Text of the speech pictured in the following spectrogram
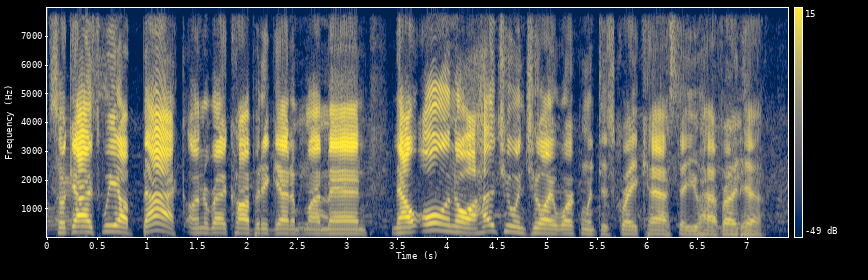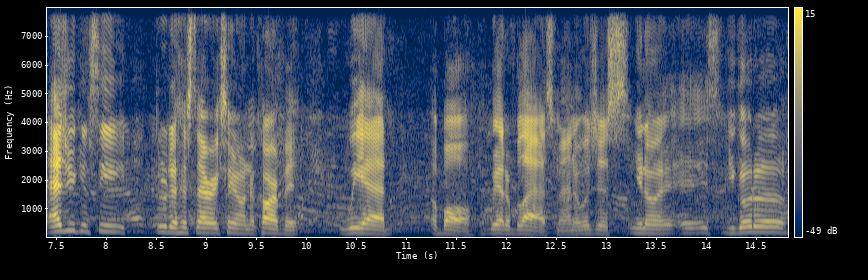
So, guys, we are back on the red carpet again, my man. Now, all in all, how did you enjoy working with this great cast that you have right here? As you can see through the hysterics here on the carpet, we had a ball. We had a blast, man. It was just, you know, it's, you go to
